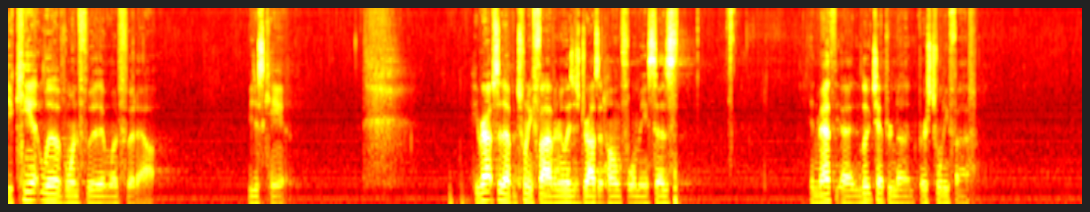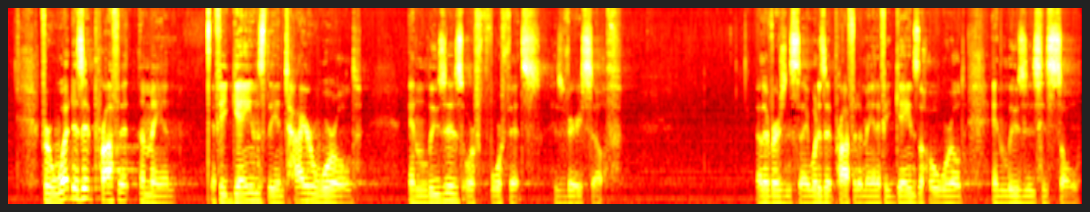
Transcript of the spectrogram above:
You can't live one foot in, one foot out. You just can't. He wraps it up in 25 and really just drives it home for me. He says in Matthew, uh, Luke chapter 9, verse 25 For what does it profit a man if he gains the entire world and loses or forfeits his very self? Other versions say, What does it profit a man if he gains the whole world and loses his soul?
